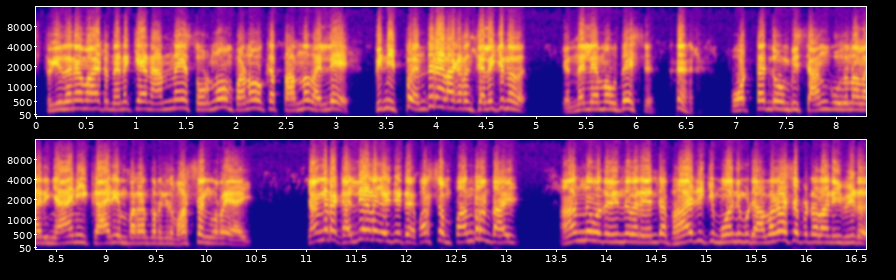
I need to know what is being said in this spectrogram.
സ്ത്രീധനമായിട്ട് നനയ്ക്കാൻ അന്നേ സ്വർണവും പണവും ഒക്കെ തന്നതല്ലേ? പിന്നെ ഇപ്പൊ എന്തിനാടാ കടം ചെലക്കുന്നത് എന്നല്ലേ അമ്മ ഉദ്ദേശിച്ച്? പൊട്ടന്റെ മുമ്പിൽ ശങ്കൂതണമാരി ഞാൻ ഈ കാര്യം പറയാൻ തുടങ്ങിയത് വർഷം കുറയായി. ഞങ്ങളുടെ കല്യാണം കഴിഞ്ഞിട്ട് വർഷം പന്ത്രണ്ടായി. അന്ന് മുതൽ ഇന്ന് വരെ എന്റെ ഭാര്യയ്ക്ക് മോനും കൂടി അവകാശപ്പെട്ടതാണ് ഈ വീട്.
